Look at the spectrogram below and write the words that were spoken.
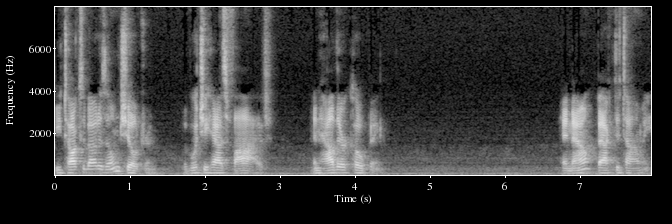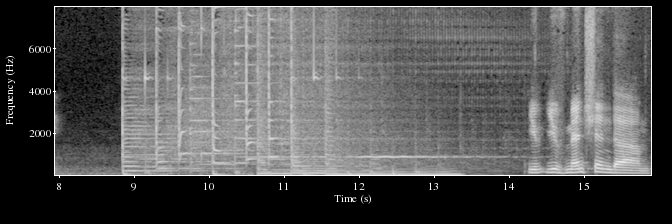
he talks about his own children, of which he has five, and how they're coping. And now back to Tommy. You, you've mentioned um,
